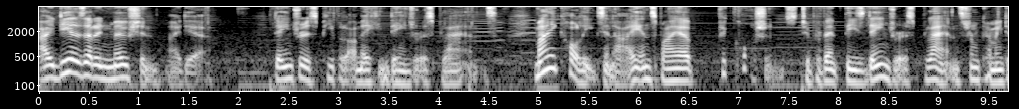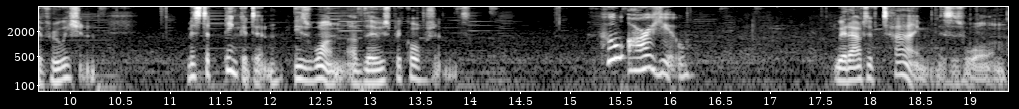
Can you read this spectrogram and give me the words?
Ideas are in motion, my dear. Dangerous people are making dangerous plans. My colleagues and I inspire precautions to prevent these dangerous plans from coming to fruition. Mr. Pinkerton is one of those precautions. Who are you? We're out of time, Mrs. Warne.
